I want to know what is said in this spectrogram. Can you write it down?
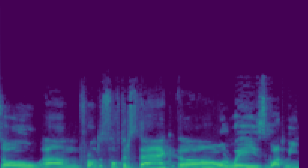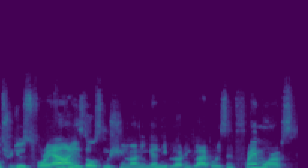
So um, from the software stack, uh, always what we introduce for AI is those machine learning and deep learning libraries and frameworks,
